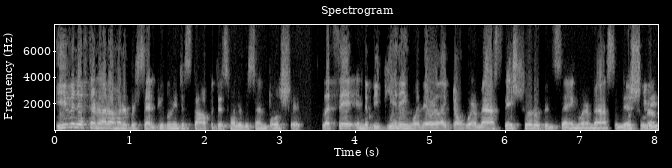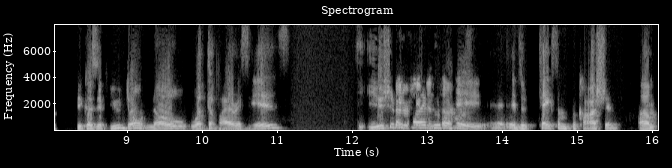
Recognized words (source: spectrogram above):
even if they're not 100%, people need to stop with this 100% bullshit. Let's say in the beginning, when they were like, don't wear masks, they should have been saying wear masks initially. Sure. Because if you don't know what the virus is, you should Better be telling people, hey, it, it, take some precaution. Um,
